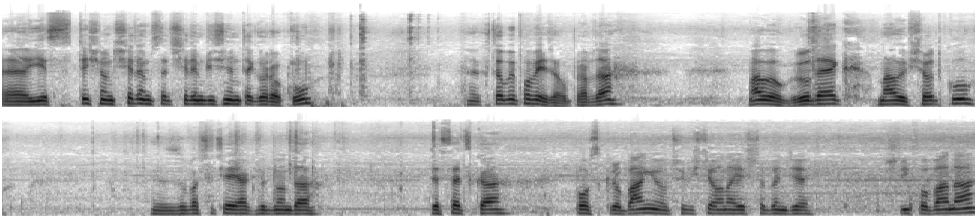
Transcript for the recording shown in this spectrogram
e, jest z 1770 roku. E, Kto by powiedział, prawda? Mały ogródek, mały w środku. E, Zobaczycie jak wygląda deseczka po skrobaniu. Oczywiście ona jeszcze będzie szlifowana.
